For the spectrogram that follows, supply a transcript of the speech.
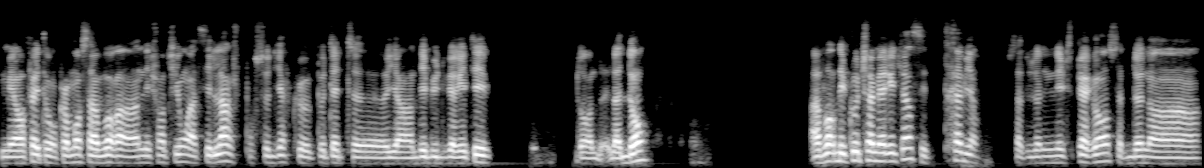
Mais en fait, on commence à avoir un échantillon assez large pour se dire que peut-être euh, il y a un début de vérité là-dedans. Avoir des coachs américains, c'est très bien. Ça te donne une expérience, ça te donne un,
